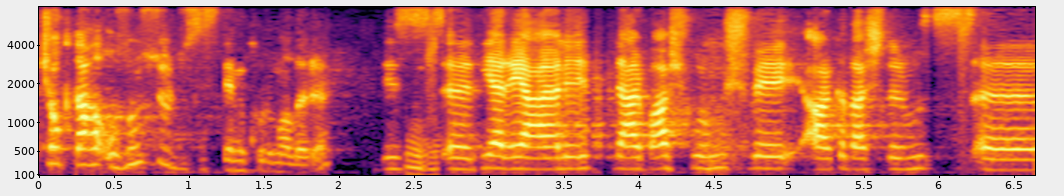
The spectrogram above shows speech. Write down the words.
Çok daha uzun sürdü sistemi kurmaları. Biz e, diğer eyaletler başvurmuş ve arkadaşlarımız e,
